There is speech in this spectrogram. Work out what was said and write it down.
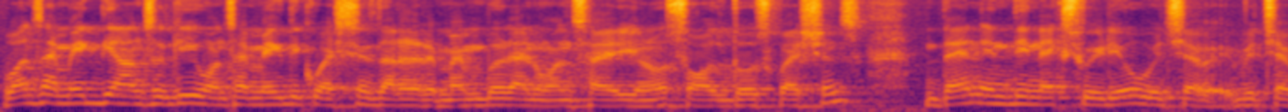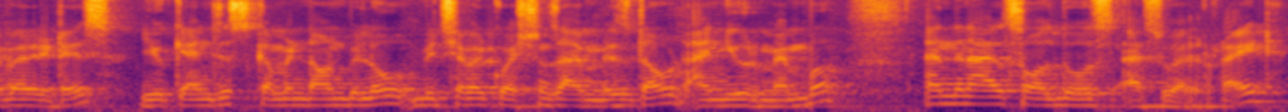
once i make the answer key once i make the questions that i remember and once i you know solve those questions then in the next video whichever whichever it is you can just comment down below whichever questions i missed out and you remember and then i'll solve those as well right?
